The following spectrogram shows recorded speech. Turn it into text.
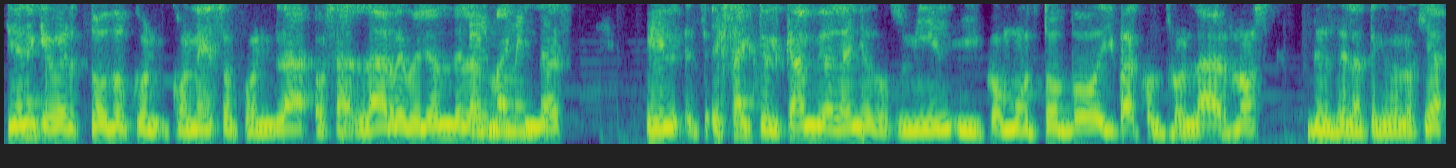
Tiene que ver todo con, con, eso, con la, o sea, la rebelión de las máquinas. El, exacto, el cambio al año 2000 y cómo todo iba a controlarnos desde la tecnología.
